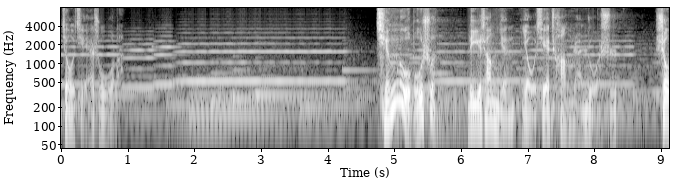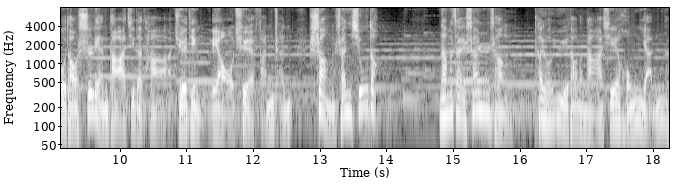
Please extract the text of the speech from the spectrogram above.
就结束了。情路不顺，李商隐有些怅然若失。受到失恋打击的他，决定了却凡尘，上山修道。那么，在山上，他又遇到了哪些红颜呢？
